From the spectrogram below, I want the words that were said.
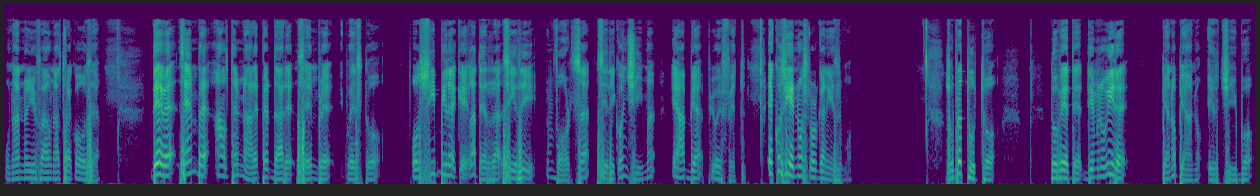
un anno gli fa un'altra cosa. Deve sempre alternare per dare sempre questo possibile che la Terra si rinforza, si riconcima e abbia più effetto. E così è il nostro organismo. Soprattutto dovete diminuire piano piano il cibo,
